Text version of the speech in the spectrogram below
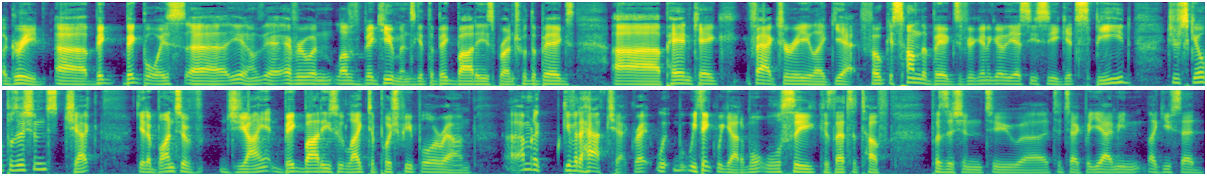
Agreed. Uh, big big boys. Uh, you know, everyone loves big humans. Get the big bodies. Brunch with the bigs. Uh, pancake factory. Like, yeah, focus on the bigs. If you're going to go to the SEC, get speed. Get your skill positions. Check. Get a bunch of giant big bodies who like to push people around. I'm going to give it a half check. Right. We, we think we got them. We'll, we'll see because that's a tough position to uh, to check. But yeah, I mean, like you said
